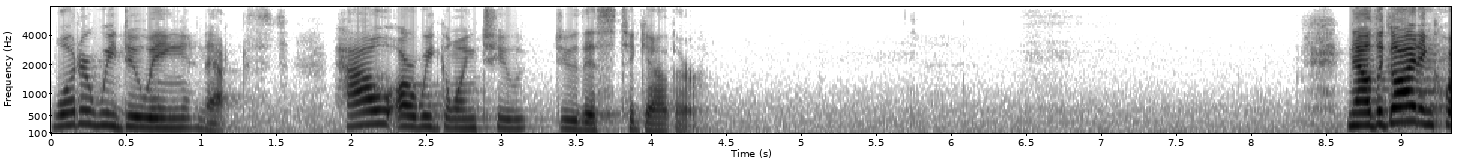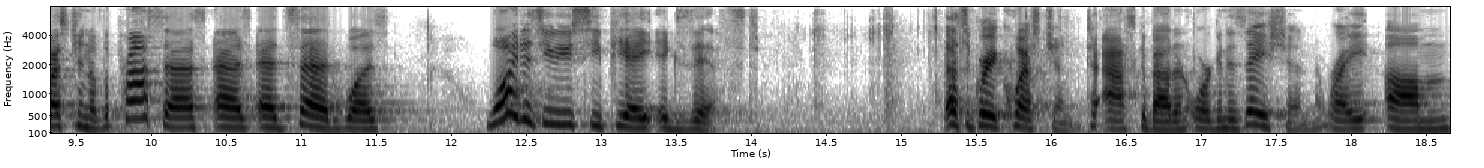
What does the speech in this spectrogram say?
what are we doing next? How are we going to do this together? Now, the guiding question of the process, as Ed said, was why does UUCPA exist? That's a great question to ask about an organization, right? Um,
